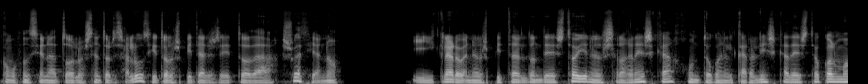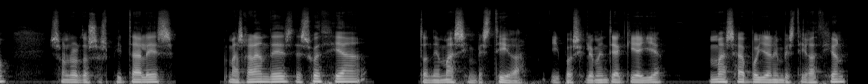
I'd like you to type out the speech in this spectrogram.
cómo funcionan todos los centros de salud y todos los hospitales de toda Suecia, no. Y claro, en el hospital donde estoy, en el Salganeska, junto con el Karolinska de Estocolmo, son los dos hospitales más grandes de Suecia donde más se investiga. Y posiblemente aquí haya más apoyo a la investigación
